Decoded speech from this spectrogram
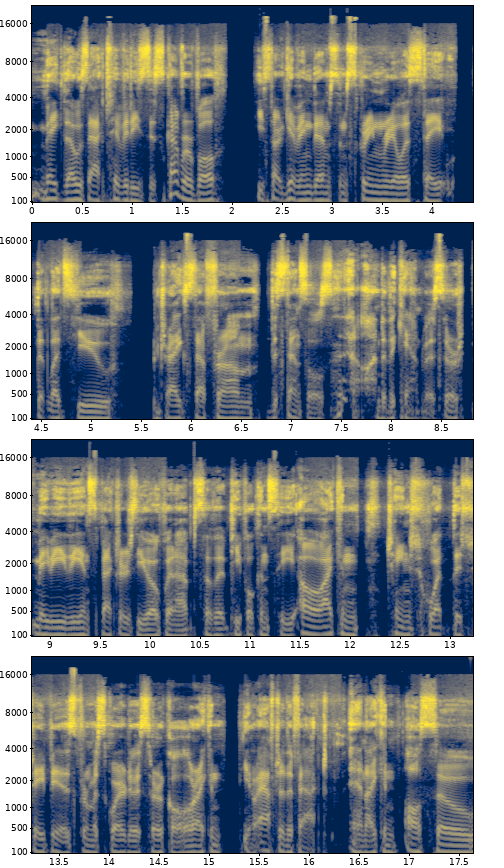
make those activities discoverable, you start giving them some screen real estate that lets you drag stuff from the stencils onto the canvas or maybe the inspectors you open up so that people can see oh i can change what the shape is from a square to a circle or i can you know after the fact and i can also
